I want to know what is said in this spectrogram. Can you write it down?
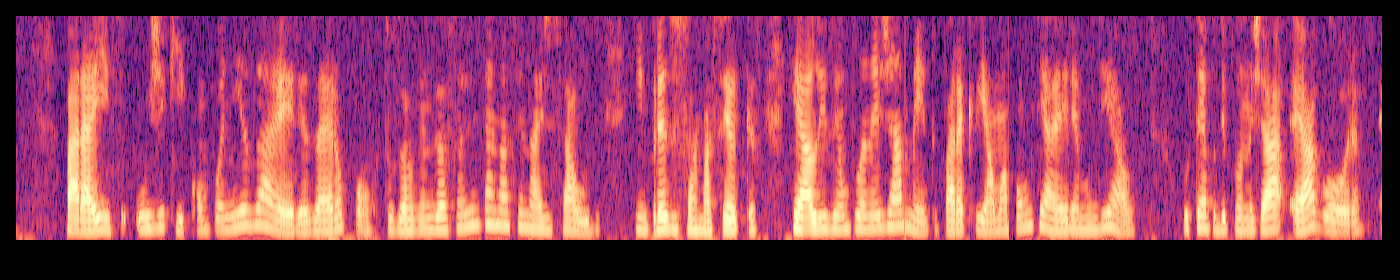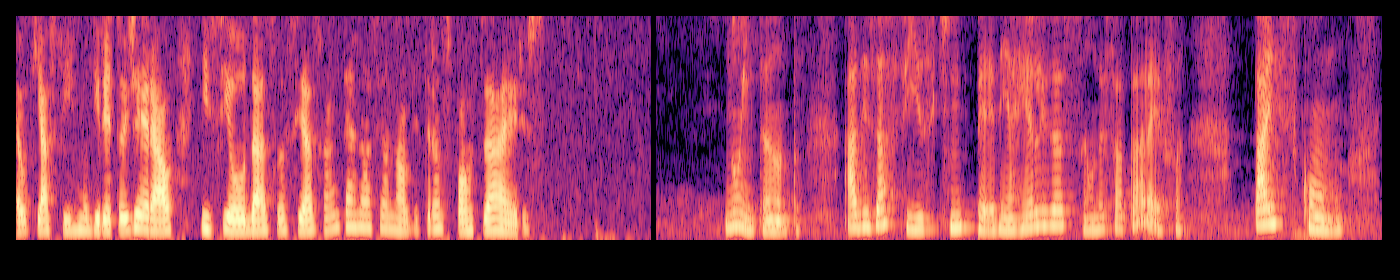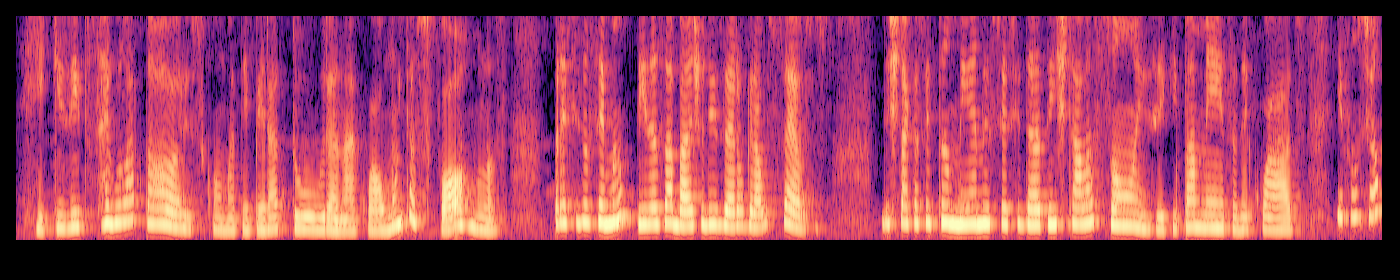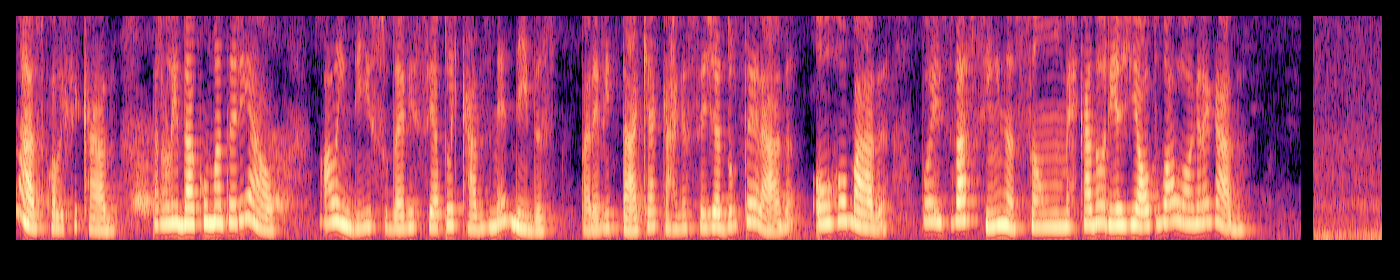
Para isso, urge que companhias aéreas, aeroportos, organizações internacionais de saúde e empresas farmacêuticas realizem um planejamento para criar uma ponte aérea mundial. O tempo de planejar é agora, é o que afirma o diretor-geral e CEO da Associação Internacional de Transportes Aéreos. No entanto, há desafios que impedem a realização dessa tarefa, tais como requisitos regulatórios, como a temperatura, na qual muitas fórmulas precisam ser mantidas abaixo de 0 graus Celsius. Destaca-se também a necessidade de instalações, equipamentos adequados e funcionários qualificados para lidar com o material. Além disso, devem ser aplicadas medidas para evitar que a carga seja adulterada ou roubada, pois vacinas são mercadorias de alto valor agregado.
